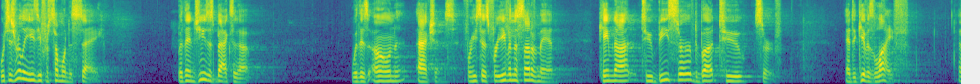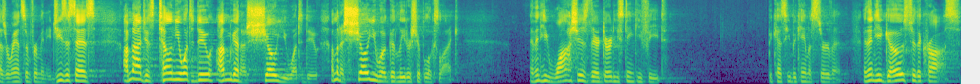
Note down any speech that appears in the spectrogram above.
which is really easy for someone to say. But then Jesus backs it up with his own actions. For he says, For even the Son of Man came not to be served, but to serve, and to give his life as a ransom for many. Jesus says, I'm not just telling you what to do, I'm gonna show you what to do. I'm gonna show you what good leadership looks like. And then he washes their dirty, stinky feet because he became a servant. And then he goes to the cross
